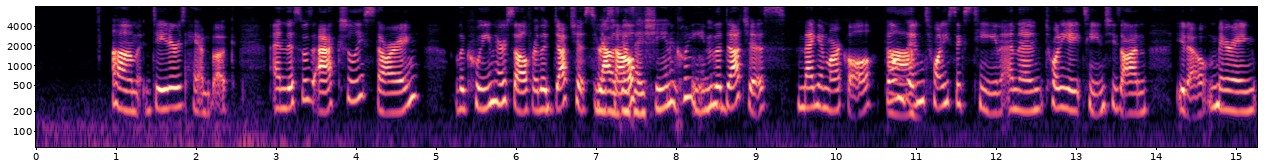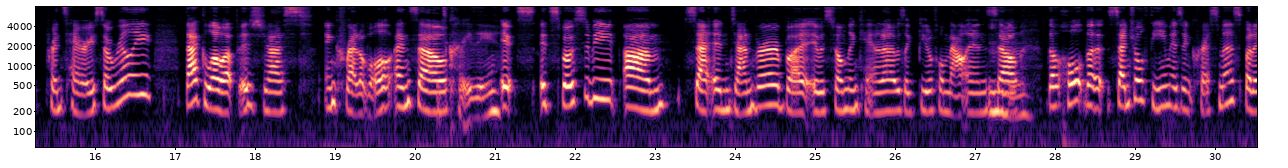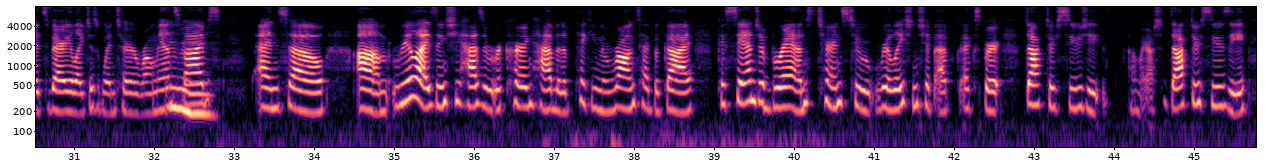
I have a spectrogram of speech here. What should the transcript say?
um dater's handbook and this was actually starring the queen herself or the duchess Yeah, I herself was gonna say she and a queen. The Duchess, Meghan Markle, filmed Ah. in 2016 and then 2018 she's on, you know, marrying Prince Harry. So really that glow up is just incredible. And so It's crazy. it's it's supposed to be um set in Denver, but it was filmed in Canada. It was like beautiful mountains. So Mhm. the whole the central theme isn't Christmas, but it's very like just winter romance Mhm. vibes. And so um, realizing she has a recurring habit of picking the wrong type of guy, Cassandra Brand turns to relationship ep- expert Dr. Susie. Oh my gosh, Dr. Susie,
